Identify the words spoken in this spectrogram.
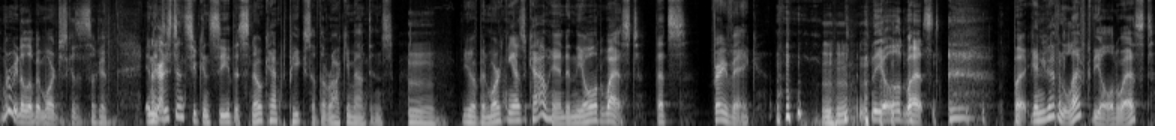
I'm going to read a little bit more just because it's so good. In Okay. the distance, you can see the snow capped peaks of the Rocky Mountains. Hmm. You have been working as a cowhand in the Old West. That's very vague. Mm-hmm. the Old West. But again, you haven't left the Old West.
